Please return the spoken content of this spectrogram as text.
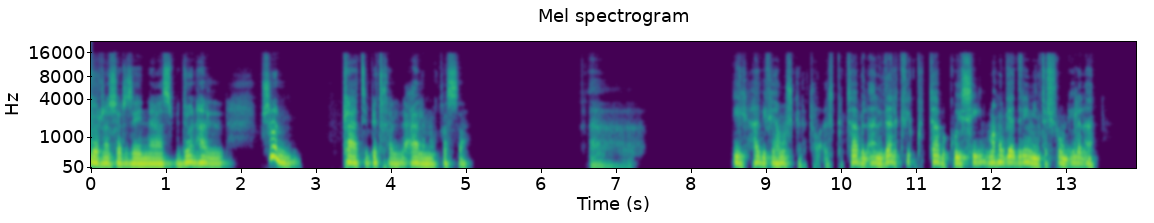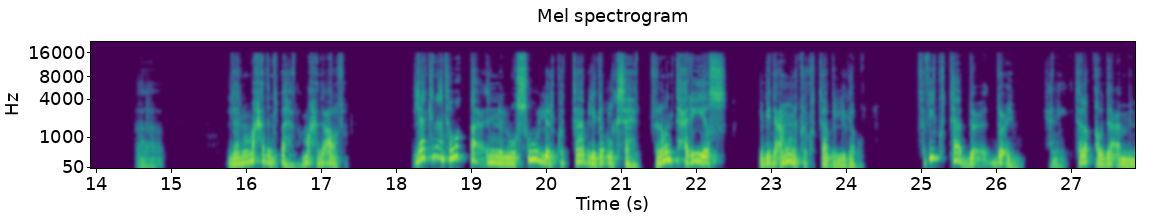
دور نشر زي الناس بدون هال شلون كاتب يدخل عالم القصة؟ آه. إيه هذه فيها مشكلة ترى. الكتاب الآن لذلك في كتاب كويسين ما هم قادرين ينتشرون إلى الآن. آه. لأنه ما حد انتبه له ما حد عرفه. لكن أتوقع أن الوصول للكتاب اللي قبلك سهل. فلو أنت حريص يبي يدعمونك الكتاب اللي قبل. ففي كتاب دع- دعموا يعني تلقوا دعم من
